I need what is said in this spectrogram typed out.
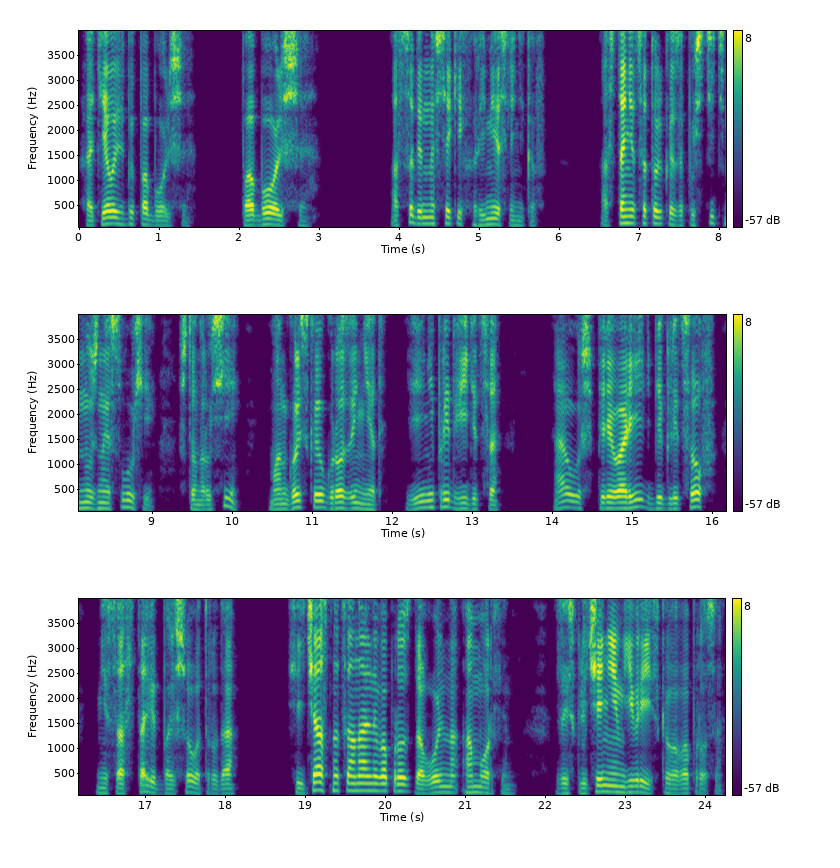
Хотелось бы побольше. Побольше. Особенно всяких ремесленников. Останется только запустить нужные слухи, что на Руси монгольской угрозы нет и не предвидится. А уж переварить беглецов не составит большого труда. Сейчас национальный вопрос довольно аморфен за исключением еврейского вопроса.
